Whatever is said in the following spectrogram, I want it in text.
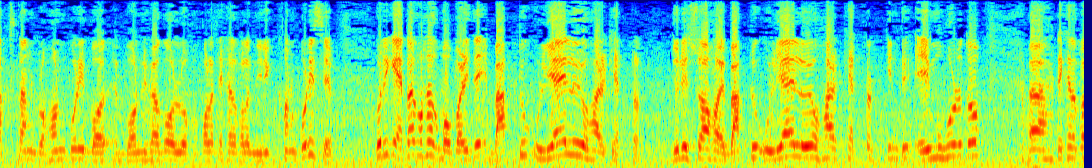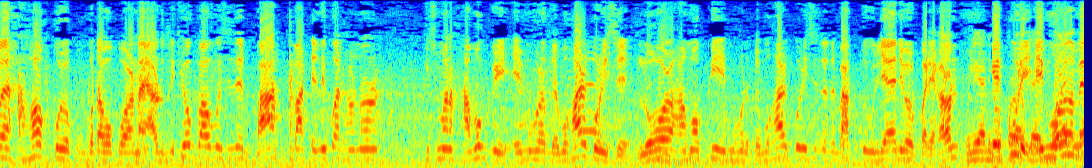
আগস্থান গ্ৰহণ কৰি বন বিভাগৰ লোকসকলে তেখেতসকলে নিৰীক্ষণ কৰিছে। গতিকে এটা কথা ক'ব পাৰি যে বাঘটো উলিয়াই লৈ অহাৰ ক্ষেত্ৰত যদি চোৱা হয় বাঘটো উলিয়াই লৈ অহাৰ ক্ষেত্ৰত কিন্তু এই মুহূৰ্ততো তেখেতসকলে সাহস গোটাব পৰা নাই। আৰু দেখিব পোৱা গৈছে যে বাঘ বা তেনেকুৱা ধৰণৰ কিছুমান সামগ্ৰী এই মুহূৰ্তত ব্যৱহাৰ কৰিছে। লোহৰ সামগ্ৰী এই মুহূৰ্তত ব্যৱহাৰ কৰিছে যাতে বাঘটো উলিয়াই আনিব পাৰে। কাৰণ পৰা। এই। মুহূৰ্তত আমি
